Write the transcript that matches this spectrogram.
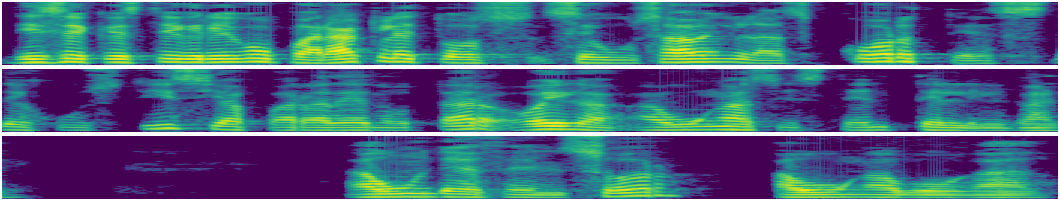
Dice que este griego parácletos se usaba en las cortes de justicia para denotar, oiga, a un asistente legal, a un defensor, a un abogado.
